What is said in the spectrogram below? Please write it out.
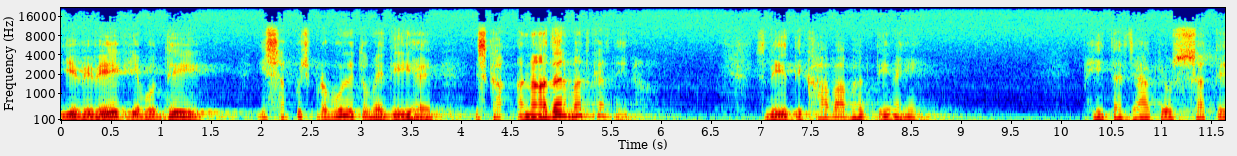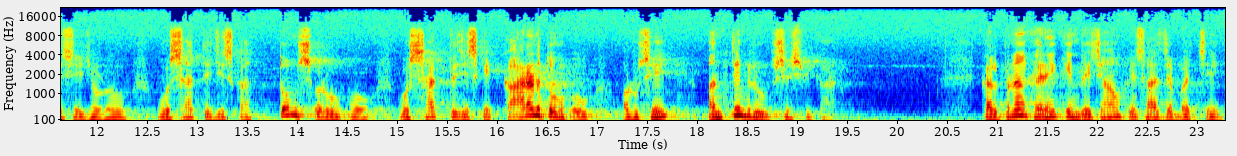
ये विवेक, ये बुद्धि, ये सब कुछ प्रभु ने तुम्हें दी है। इसका अनादर मत कर देना। इसलिए दिखावा भक्ति नहीं। भीतर जाके उस सत्य से जुड़ो। वो सत्य जिसका तुम स्वरूप हो, वो सत्य जिसके कारण तुम हो, और उसे अंतिम रूप से स्वीकारो। कल्पना करें कि इन ऋचाओं के साथ जब बच्चे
